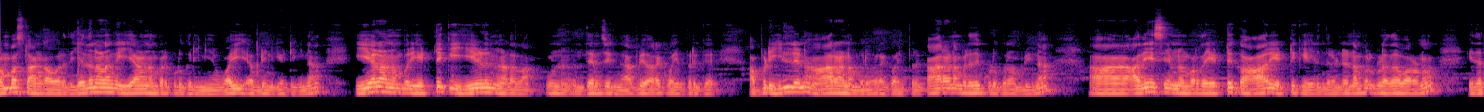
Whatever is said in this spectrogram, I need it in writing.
ரொம்ப ஸ்ட்ராங்காக வருது. எதனால் அங்கே ஏழாம் நம்பர் கொடுக்குறீங்க? ஒய் அப்படின்னு கேட்டிங்கன்னா ஏழாம் நம்பர் எட்டுக்கு ஏழுன்னு நடலாம். ஒன்று தெரிஞ்சுக்கங்க. அப்படி வரக்கு வாய்ப்பு இருக்குது அப்படி இல்லைன்னா ஆறாம் நம்பர் வரக்கு வாய்ப்பு இருக்குது ஆறாம் நம்பர் எதுக்கு கொடுக்குறோம் அப்படின்னா அதே சேம் நம்பர் தான். எட்டுக்கு ஆறு எட்டுக்கு ஏழு. இந்த ரெண்டு நம்பருக்குள்ளே தான் வரணும். இதை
